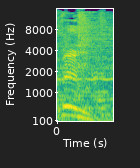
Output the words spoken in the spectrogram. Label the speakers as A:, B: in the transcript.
A: spin.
